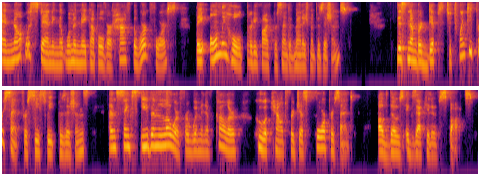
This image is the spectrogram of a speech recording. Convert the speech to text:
and notwithstanding that women make up over half the workforce, they only hold 35% of management positions. This number dips to 20% for C suite positions and sinks even lower for women of color, who account for just 4% of those executive spots.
